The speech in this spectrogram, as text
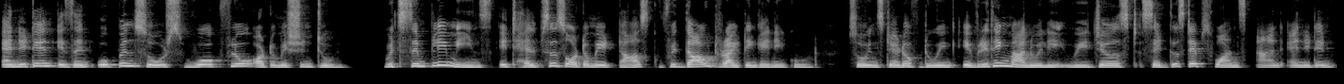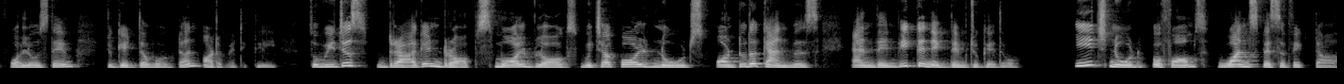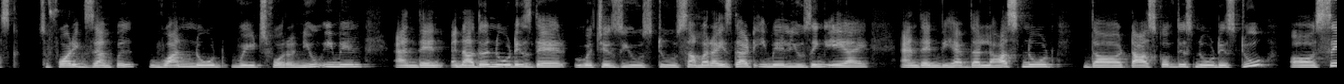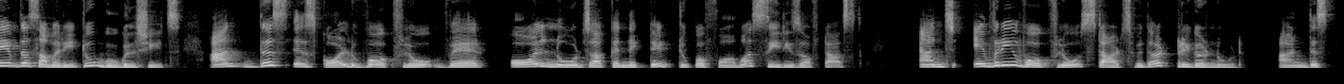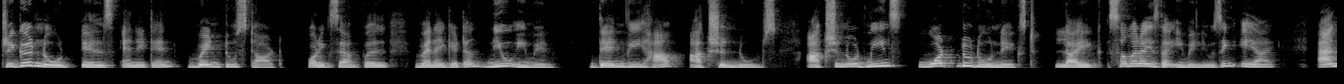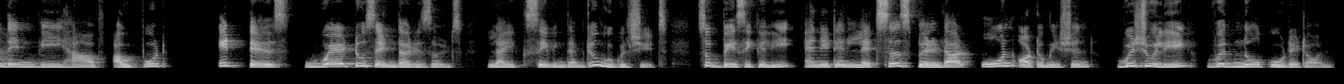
n8n is an open source workflow automation tool, which simply means it helps us automate tasks without writing any code. So instead of doing everything manually, we just set the steps once and n8n follows them to get the work done automatically. So we just drag and drop small blocks which are called nodes onto the canvas and then we connect them together. Each node performs one specific task. So for example, one node waits for a new email and then another node is there which is used to summarize that email using AI. And then we have the last node. The task of this node is to uh, save the summary to Google Sheets. And this is called workflow where all nodes are connected to perform a series of tasks. And every workflow starts with a trigger node. And this trigger node tells n8n when to start for example, when I get a new email, then we have action nodes. Action node means what to do next, like summarize the email using AI. And then we have output. It tells where to send the results, like saving them to Google Sheets. So basically, n8n lets us build our own automation visually with no code at all.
